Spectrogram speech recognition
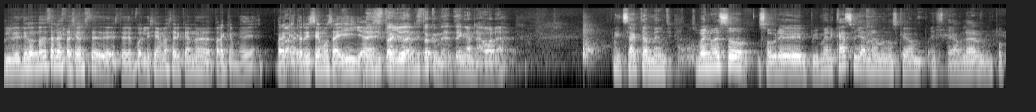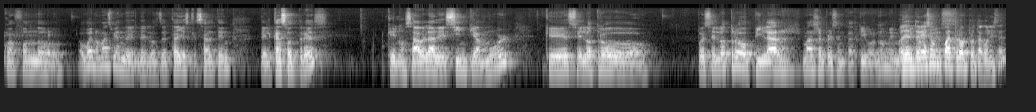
les digo, ¿dónde está la estación este, este, de policía más cercana para que me para, que Para- aterricemos ahí ya? Necesito ayuda, necesito que me detengan ahora. Exactamente. Pues Bueno, eso sobre el primer caso, ya nada más nos queda este, hablar un poco a fondo, o bueno, más bien de, de los detalles que salten del caso 3, que nos habla de Cynthia Moore, que es el otro, pues el otro pilar más representativo, ¿no? Me O sea, en teoría son es- cuatro protagonistas.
